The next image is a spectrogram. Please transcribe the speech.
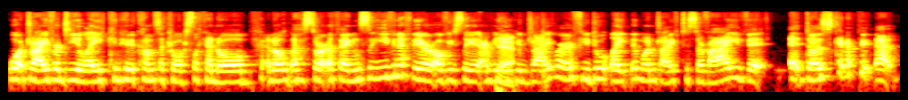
what driver do you like and who comes across like a knob and all this sort of thing. So even if they're obviously a really Yeah. good driver, if you don't like them on Drive to Survive, it it does kind of put that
